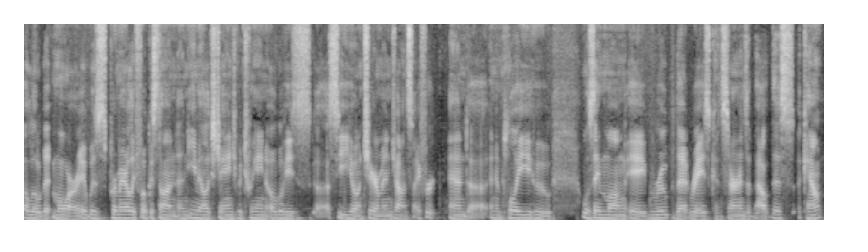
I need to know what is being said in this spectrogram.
a little bit more. It was primarily focused on an email exchange between Ogilvy's uh, CEO and chairman, John Seifert, and uh, an employee who was among a group that raised concerns about this account.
